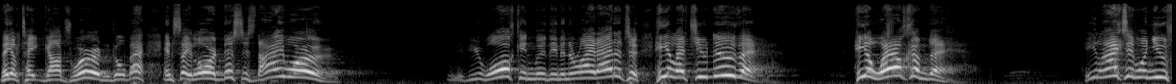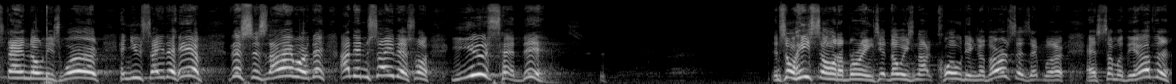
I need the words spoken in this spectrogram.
They'll take God's word and go back and say, Lord, this is thy word. And if you're walking with him in the right attitude, he'll let you do that. He'll welcome that. He likes it when you stand on his word and you say to him, This is thy word. I didn't say this, Lord. You said this. And so he sort of brings it, though he's not quoting a verse, as it were, as some of the other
